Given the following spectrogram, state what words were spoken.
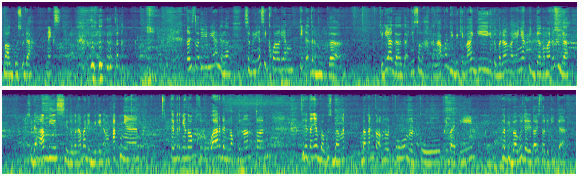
bagus udah next. Toy Story ini adalah sebenarnya sequel yang tidak terduga. Jadi agak-agak nyesel lah kenapa dibikin lagi gitu. Padahal kayaknya tiga kemarin sudah sudah habis gitu. Kenapa dibikin empatnya? Tapi ternyata waktu keluar dan waktu nonton ceritanya bagus banget. Bahkan kalau menurutku menurutku pribadi lebih bagus dari Toy Story 3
